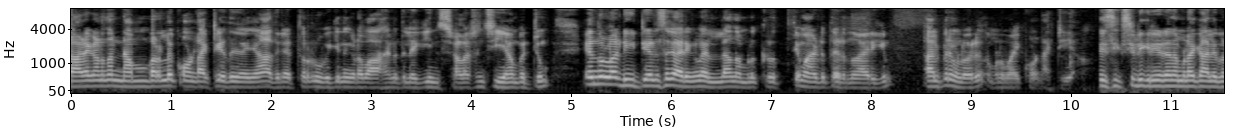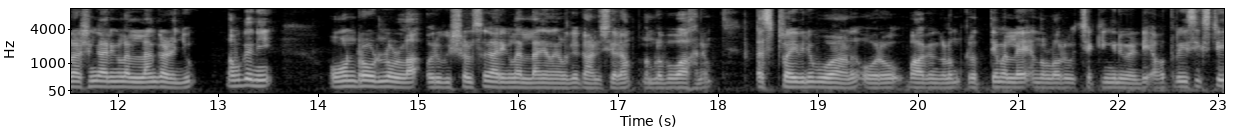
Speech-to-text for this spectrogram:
താഴെ കാണുന്ന നമ്പറിൽ കോൺടാക്ട് ചെയ്ത് കഴിഞ്ഞാൽ അതിന് എത്ര രൂപയ്ക്ക് നിങ്ങളുടെ വാഹനത്തിലേക്ക് ഇൻസ്റ്റാളേഷൻ ചെയ്യാൻ പറ്റും എന്നുള്ള ഡീറ്റെയിൽസ് കാര്യങ്ങളെല്ലാം നമ്മൾ കൃത്യമായിട്ട് തരുന്നതായിരിക്കും. താല്പര്യമുള്ളവർ നമ്മളുമായി കോൺടാക്ട് ചെയ്യുക ത്രീ സിക്സ്റ്റി ഡിഗ്രിയുടെ നമ്മുടെ കാലിബ്രേഷൻ കാര്യങ്ങളെല്ലാം കഴിഞ്ഞു. നമുക്കിനി ഓൺ റോഡിലുള്ള ഒരു വിഷ്വൽസ് കാര്യങ്ങളെല്ലാം ഞാൻ നിങ്ങൾക്ക് കാണിച്ചു തരാം. നമ്മളിപ്പോൾ വാഹനം ടെസ്റ്റ് ഡ്രൈവിന് പോവുകയാണ് ഓരോ ഭാഗങ്ങളും കൃത്യമല്ലേ എന്നുള്ള ഒരു ചെക്കിങ്ങിന് വേണ്ടി അപ്പോൾ ത്രീ സിക്സ്റ്റി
